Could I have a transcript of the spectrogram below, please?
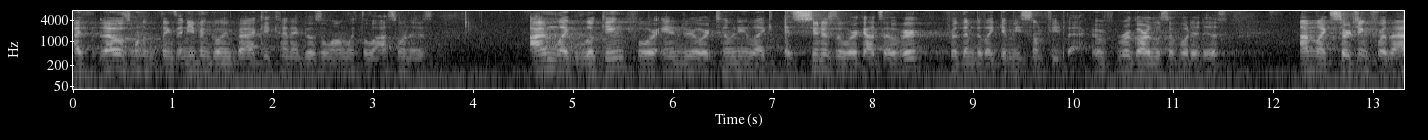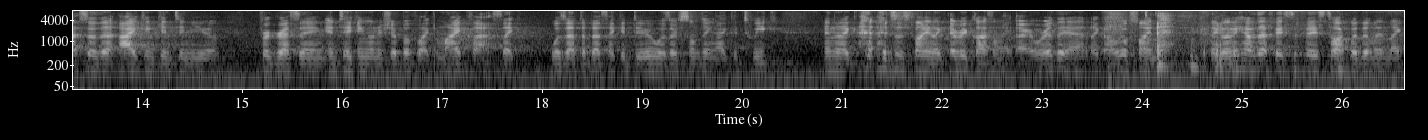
I, that was one of the things, and even going back, it kind of goes along with the last one. Is I'm like looking for Andrew or Tony, like as soon as the workout's over, for them to like give me some feedback, regardless of what it is. I'm like searching for that so that I can continue progressing and taking ownership of like my class. Like, was that the best I could do? Was there something I could tweak? And like, it's just funny. Like every class, I'm like, all right, where are they at? Like, I'll go find it. like, let me have that face-to-face talk with them, and like,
